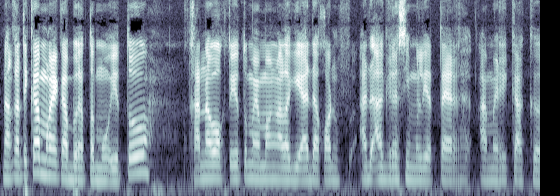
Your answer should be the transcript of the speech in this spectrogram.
Nah ketika mereka bertemu itu, karena waktu itu memang lagi ada konf- ada agresi militer Amerika ke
